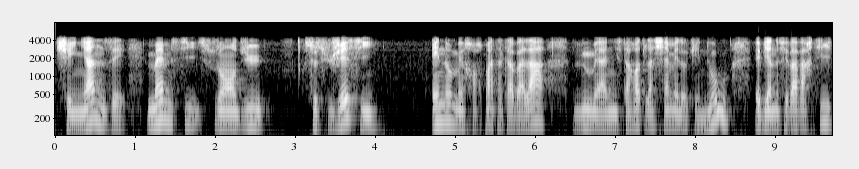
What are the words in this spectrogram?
Sheinyanze, même si sous-entendu ce sujet-ci, Eno Mechormat Kabbalah, Meanistarot Lachem Elokenu, eh bien ne fait pas partie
